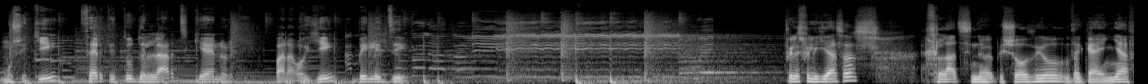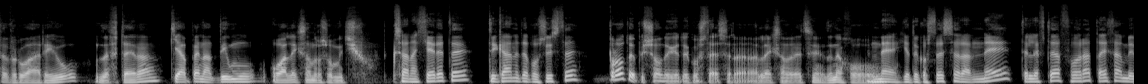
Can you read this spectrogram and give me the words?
Μουσική 32 The Large και Energy. Παραγωγή Billy G. Φίλες φίλοι, γεια σας. Χλατς νέο επεισόδιο, 19 Φεβρουαρίου, Δευτέρα, και απέναντί μου ο Αλέξανδρος Ομίτσιου. Ξαναχαίρετε, τι κάνετε, πώς είστε; Πρώτο επεισόδιο για το 24, Αλέξανδρο, έτσι; Δεν έχω. Ναι, για το 24 ναι. Τελευταία φορά τα είχαμε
